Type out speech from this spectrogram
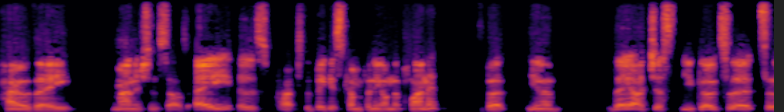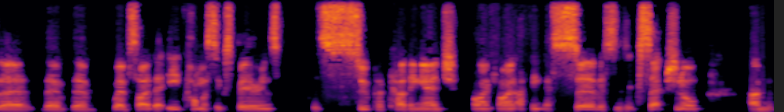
how they manage themselves. A is perhaps the biggest company on the planet, but you know they are just you go to the to their their, their website, their e-commerce experience is super cutting edge. I find I think their service is exceptional. I'm a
